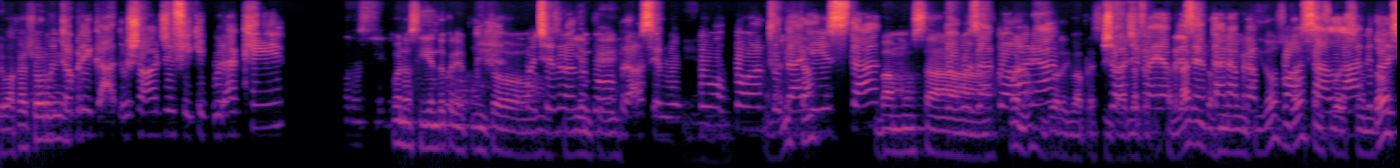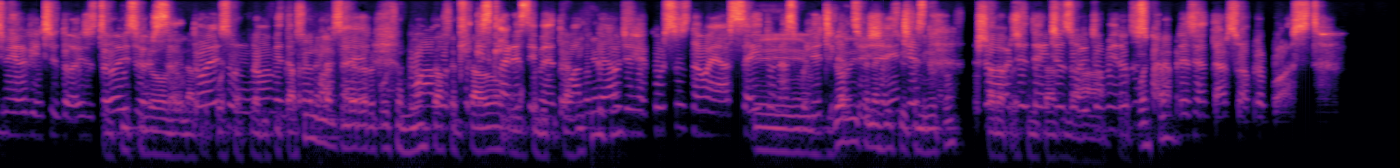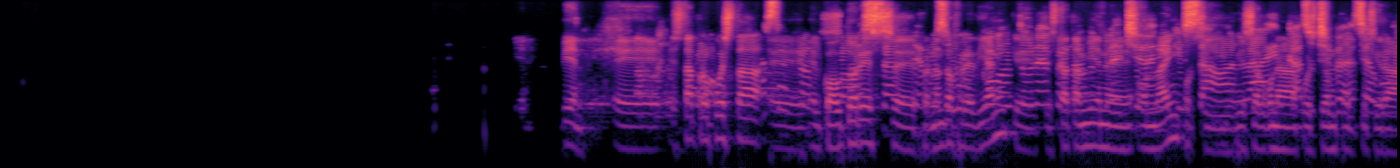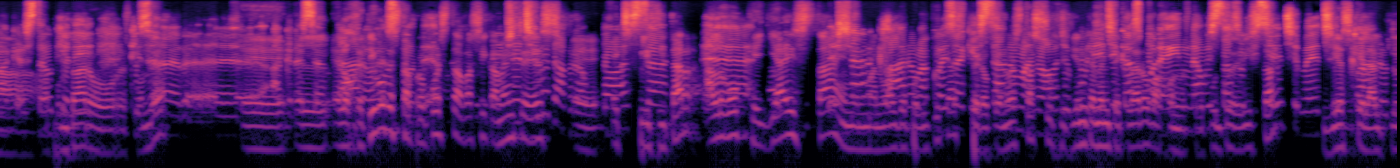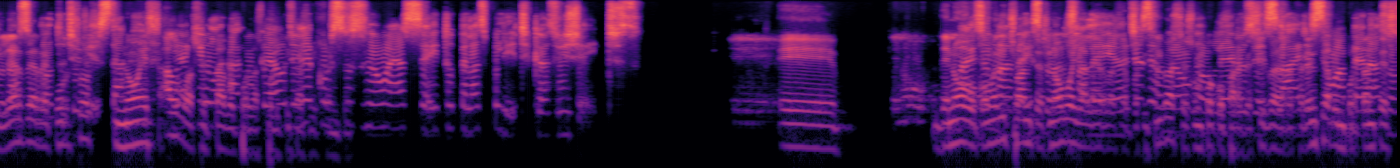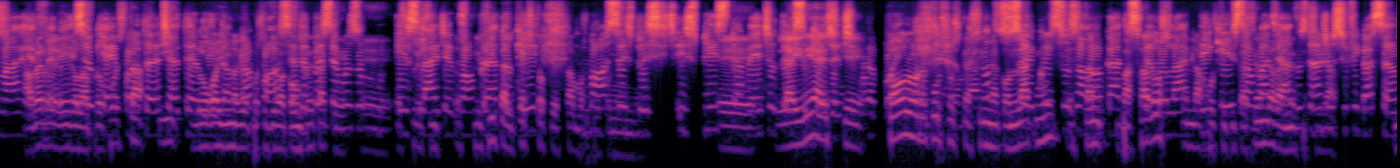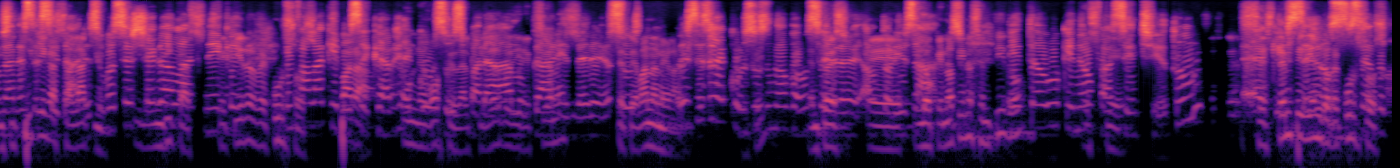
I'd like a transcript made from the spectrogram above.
Se baja Jordi. Muito obrigado, Jorge. Fique por aqui. Bueno, siguiendo con el punto Continuando com o siguiente, próximo en- po- ponto en la lista, lista. vamos a... Vamos bueno. Jordi va a presentar Jorge la vai propuesta LAGNI apresentar a 2022 2 en proposta su LAG versión 2. 2022 El 2, título de la 2, propuesta o es nome da clarificación, el proposta alquiler de é recursos no está aceptado en las políticas vigentes. Eh, Jordi, tenés 18 vigentes. minutos para Jorge tem presentar 18 la minutos para propuesta. apresentar sua Bien, eh, esta propuesta, eh, el coautor es eh, Fernando Frediani, que, está también eh, online por si hubiese alguna cuestión que quisiera apuntar o responder. Eh, el, objetivo de esta propuesta básicamente es eh, explicitar algo que ya está en el manual de políticas, pero que no está suficientemente claro bajo nuestro punto de vista, y es que el alquiler de recursos no es algo aceptado por las políticas vigentes. não é aceito pelas políticas vigentes. Eh, de nuevo, como he dicho antes, no voy a leer las diapositivas, es un poco para que sirva de referencia. Lo importante es haber leído la propuesta y luego hay una diapositiva concreta que eh, explicita el texto que estamos proponiendo. Eh, la idea es que todos los recursos que asigna con LACNI están basados en la justificación de la necesidad. Y si tú llegas a você y le indicas que quieres recursos para un negocio de alquiler de direcciones, se te van a negar. Entonces, eh, lo que no tiene sentido Então, o que não es que sentido se é estén pidiendo recursos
